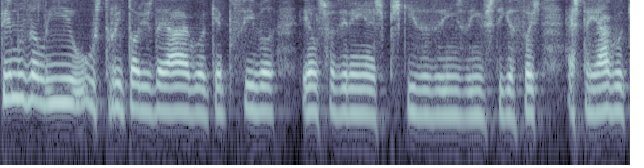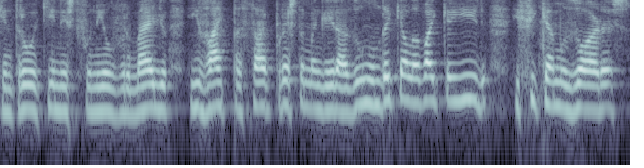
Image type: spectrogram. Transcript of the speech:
Temos ali os territórios da água que é possível eles fazerem as pesquisas e as investigações. Esta é água que entrou aqui neste funil vermelho e vai passar por esta mangueira azul, onde é que ela vai cair? E ficamos horas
